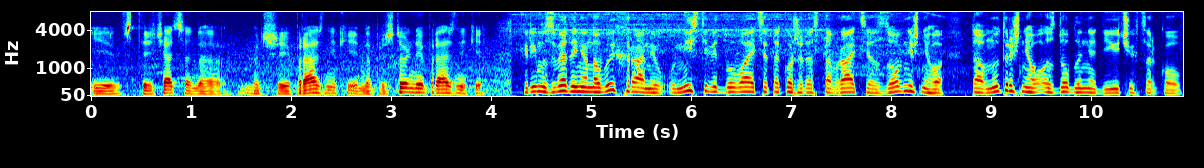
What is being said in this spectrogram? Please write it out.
и встречаться на большие праздники, на престольные праздники. Крім зведення нових храмів, у місті відбувається також реставрація зовнішнього та внутрішнього оздоблення діючих церков.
